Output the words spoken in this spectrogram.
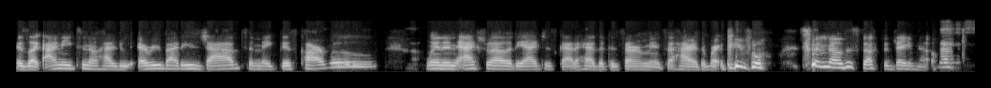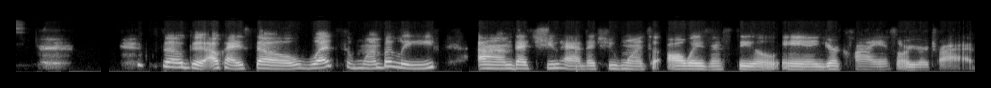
is like, I need to know how to do everybody's job to make this car move when in actuality, I just got to have the discernment to hire the right people to know the stuff that they know. Yes. so good. Okay, so what's one belief um, that you have that you want to always instill in your clients or your tribe?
